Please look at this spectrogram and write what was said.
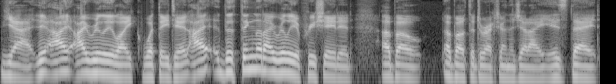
yeah, yeah, I, I really like what they did. I the thing that I really appreciated about about the director and the Jedi is that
